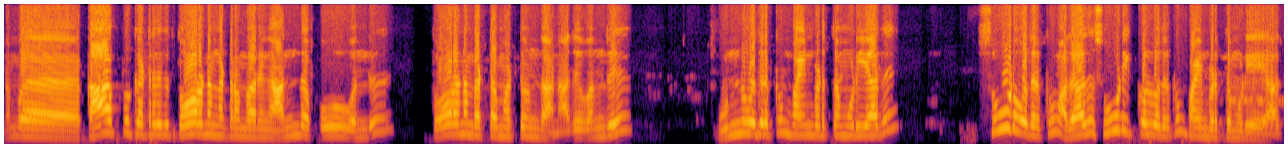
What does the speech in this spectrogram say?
நம்ம காப்பு கட்டுறதுக்கு தோரணம் கட்டுற பாருங்க அந்த பூ வந்து தோரணம் கட்ட மட்டும்தான். அது வந்து உண்ணுவதற்கும் பயன்படுத்த முடியாது சூடுவதற்கும் அதாவது சூடிக்கொள்வதற்கும் பயன்படுத்த முடியாது.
